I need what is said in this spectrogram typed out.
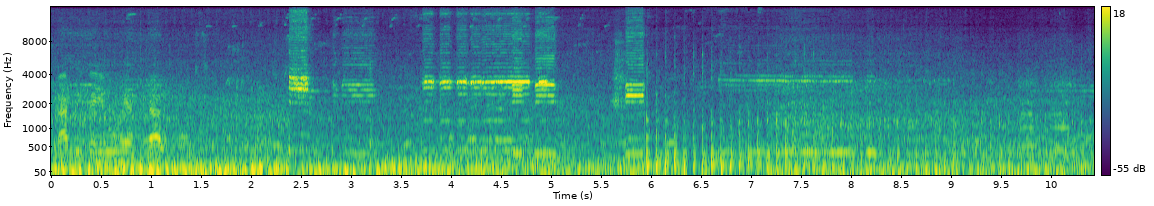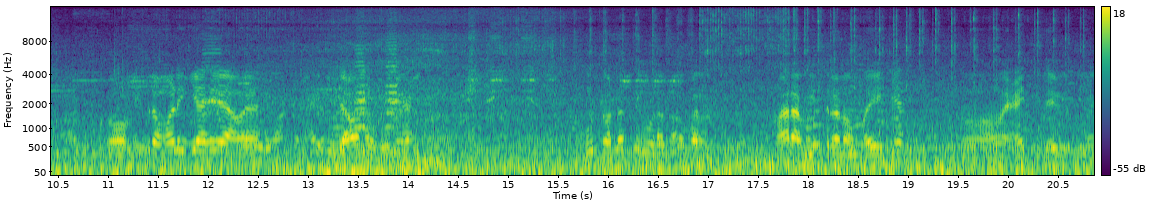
ટ્રાફિક એવું છે? ચાલો. તો મિત્ર મળી ગયા છે, હવે અહીંથી જવાનો રૂમે. હું તો નથી ઓળખતો, પણ મારા મિત્રનો ભાઈ છે. તો હવે અહીંથી જવી રૂમે.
